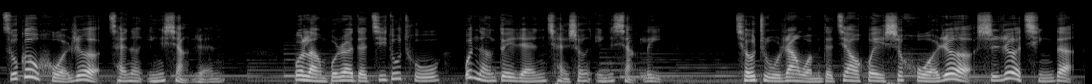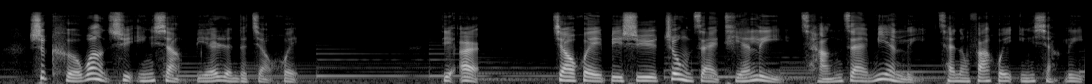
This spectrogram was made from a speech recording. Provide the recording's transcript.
足够火热才能影响人。不冷不热的基督徒不能对人产生影响力。求主让我们的教会是火热、是热情的，是渴望去影响别人的教会。第二。教会必须种在田里，藏在面里，才能发挥影响力。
